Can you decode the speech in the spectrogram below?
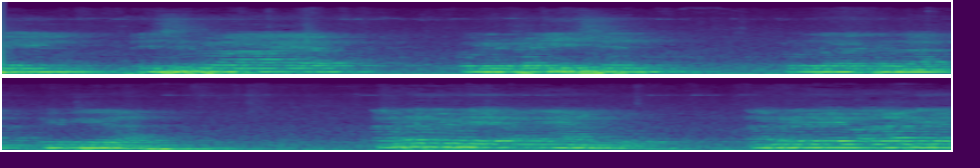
സഭയിൽ വിശുദ്ധമായ ഒരു ട്രഡീഷൻ കൊണ്ടുനടക്കുന്ന വ്യക്തികളാണ്. നമ്മുടെ ഇവിടെ അങ്ങനെയാണുള്ളത് നമ്മുടെ മാതാപിതാക്കൾ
